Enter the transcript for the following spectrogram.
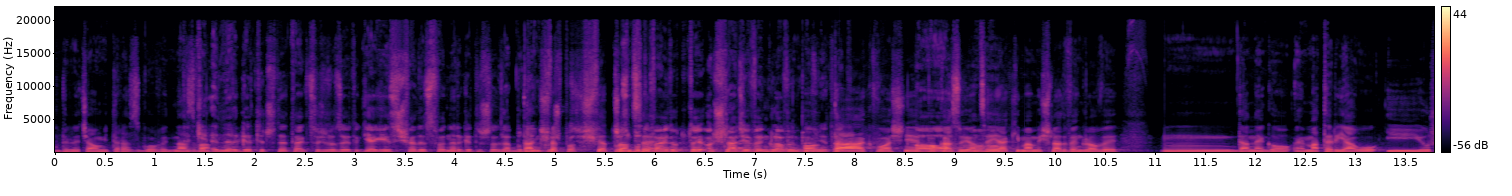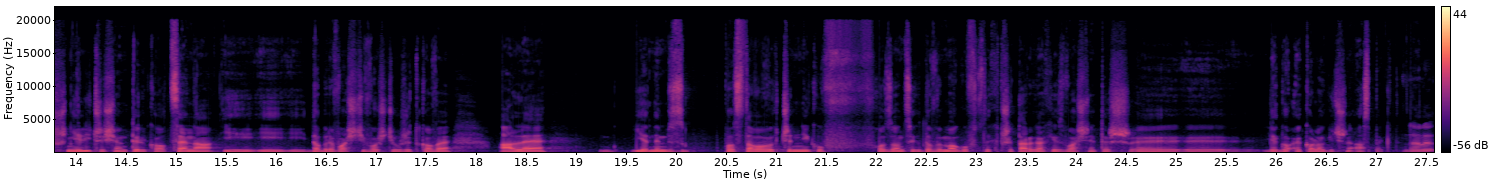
wyleciało mi teraz z głowy nazwa. Takie energetyczne, tak? Coś w rodzaju, takie jak jest świadectwo energetyczne dla budynku świad- już po, zbudowaniu, to tutaj o śladzie węglowym O, pewnie, tak, tak? właśnie O, pokazujące, oho. jaki mamy ślad węglowy mm, danego e, materiału i już nie liczy się tylko cena i, i, i dobre właściwości użytkowe, ale jednym z podstawowych czynników wchodzących do wymogów w tych przetargach jest właśnie też e, e, jego ekologiczny aspekt. No ale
